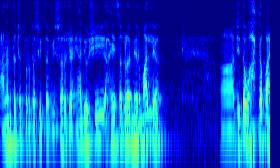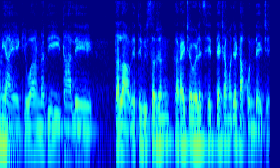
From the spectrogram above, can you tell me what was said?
अनंत चतुर्दशीचं विसर्जन ह्या दिवशी हे सगळं निर्माल्य जिथं वाहतं पाणी आहे किंवा नदी नाले तलाव येथे विसर्जन करायच्या वेळेस हे त्याच्यामध्ये टाकून द्यायचे.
